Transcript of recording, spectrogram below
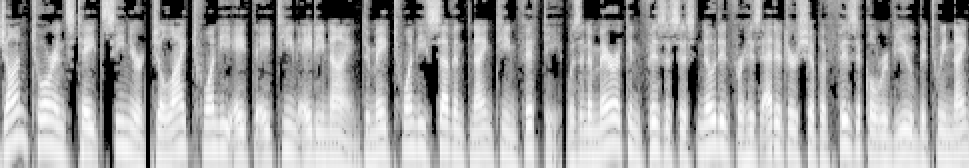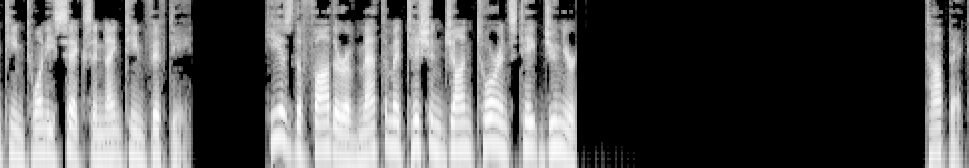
John Torrance Tate Sr. (July 28, 1889 to May 27, 1950) was an American physicist noted for his editorship of Physical Review between 1926 and 1950. He is the father of mathematician John Torrance Tate Jr. Topic:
